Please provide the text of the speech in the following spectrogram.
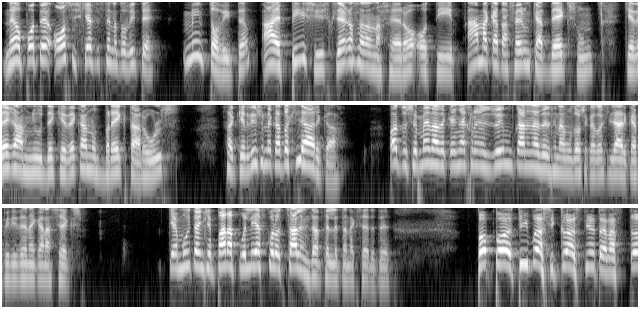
Ναι, οπότε όσοι σκέφτεστε να το δείτε μην το δείτε. Α, επίσης ξέχασα να αναφέρω ότι άμα καταφέρουν και αντέξουν και δεν γαμιούνται και δεν κάνουν break τα rules, θα κερδίσουν 100 χιλιάρικα. Πάντως σε μένα 19 χρόνια τη ζωή μου κανένας δεν ήρθε να μου δώσει 100 χιλιάρικα επειδή δεν έκανα σεξ. Και μου ήταν και πάρα πολύ εύκολο challenge αν θέλετε να ξέρετε. Πω πω, τι βασικό αστείο ήταν αυτό!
